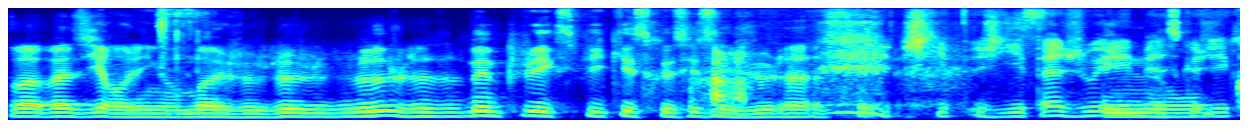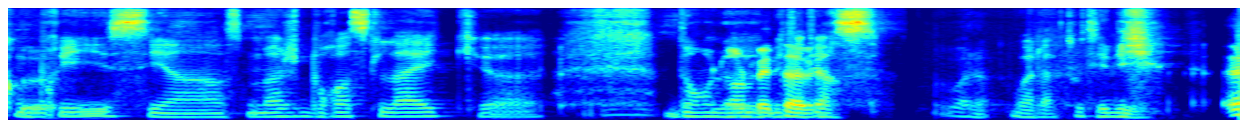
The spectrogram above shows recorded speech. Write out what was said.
Ouais, Vas-y, Rolling, moi je je veux même plus expliquer ce que c'est ces jeux-là. C'est- J'y ai, ai pas joué, mais à ce que j'ai compris, c'est un Smash Bros-like euh, dans le, Dans le métaverse. Voilà. Voilà, tout est dit.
